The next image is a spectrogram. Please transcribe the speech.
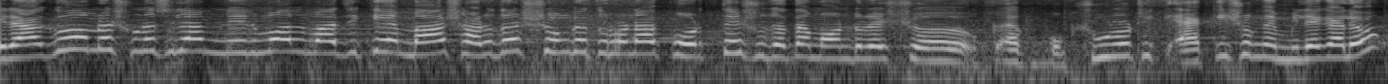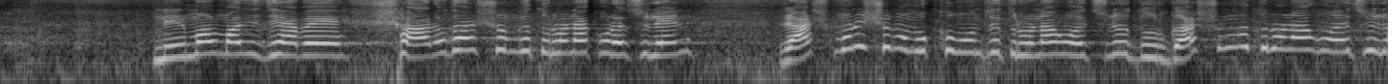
এর আগেও আমরা শুনেছিলাম নির্মল মাঝিকে মা শারদার সঙ্গে তুলনা করতে সুজাতা মণ্ডলের সুরও ঠিক একই সঙ্গে মিলে গেল। নির্মল মাঝি যেভাবে শারদার সঙ্গে তুলনা করেছিলেন, রাসমণির সঙ্গে মুখ্যমন্ত্রী তুলনা হয়েছিল, দুর্গার সঙ্গে তুলনা হয়েছিল,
